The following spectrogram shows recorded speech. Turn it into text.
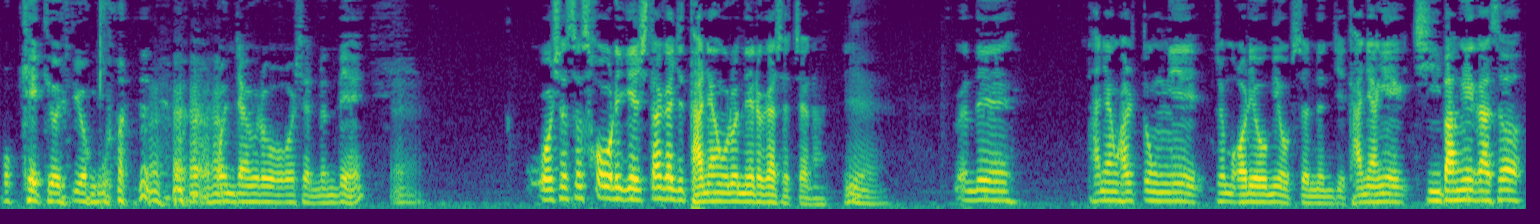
목회 교육연구원 원장으로 오셨는데 네. 오셔서 서울에 계시다가 이제 단양으로 내려가셨잖아. 예. 그런데 단양 활동이 좀 어려움이 없었는지 단양에 지방에 가서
